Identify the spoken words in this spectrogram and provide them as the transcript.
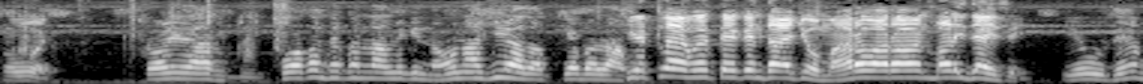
હોય. તો સગનલાલને કે નવો નાસી આવ્યો કેબલ આપ કેટલાય વખત કઈ કઈ થાય છે મારો વારો આવે બળી જાય છે. એવું છે એમ?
